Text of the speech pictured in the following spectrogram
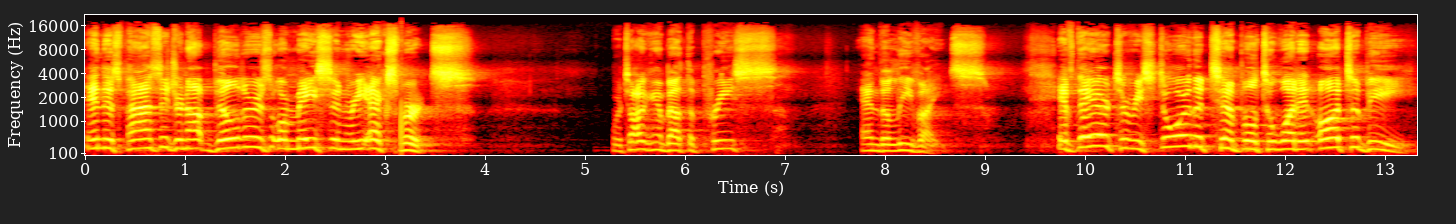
in this passage are not builders or masonry experts. We're talking about the priests and the Levites. If they are to restore the temple to what it ought to be,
